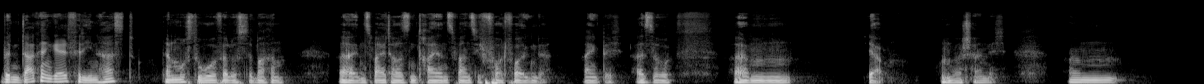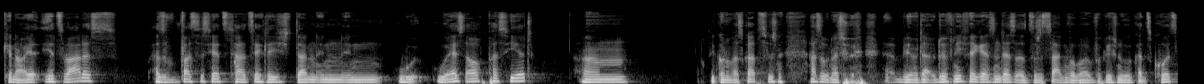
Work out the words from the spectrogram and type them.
wenn du da kein Geld verdient hast, dann musst du hohe Verluste machen äh, in 2023 fortfolgende eigentlich. Also ähm, ja, unwahrscheinlich. Ähm, genau, jetzt war das, also was ist jetzt tatsächlich dann in, in US auch passiert? Ähm, Sekunde, was gab's zwischen? Achso, natürlich, wir dürfen nicht vergessen, dass, also das sagen wir aber wirklich nur ganz kurz,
